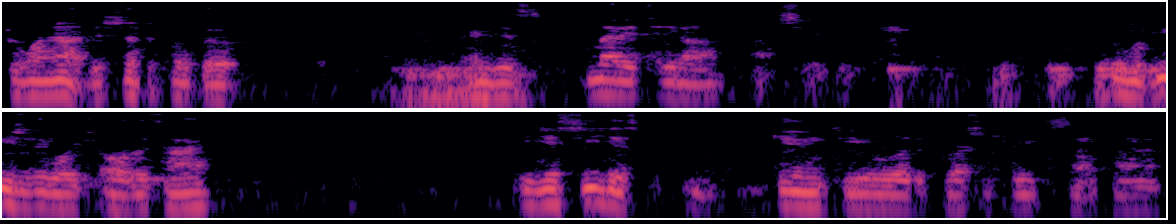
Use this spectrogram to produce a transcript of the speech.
So why not just shut the fuck up and just meditate on shit? It usually works all the time. You just you just get into your little depression streaks sometimes.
